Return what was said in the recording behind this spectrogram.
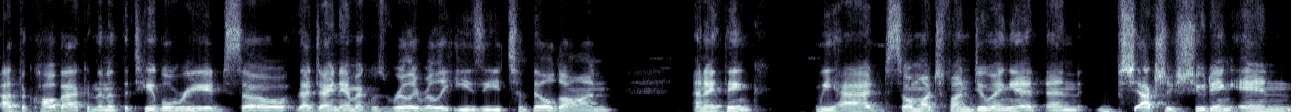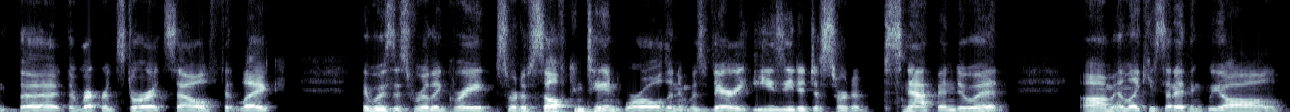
at the callback and then at the table read. So that dynamic was really, really easy to build on. And I think we had so much fun doing it and actually shooting in the the record store itself. It like it was this really great sort of self-contained world and it was very easy to just sort of snap into it. Um, and like you said, I think we all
